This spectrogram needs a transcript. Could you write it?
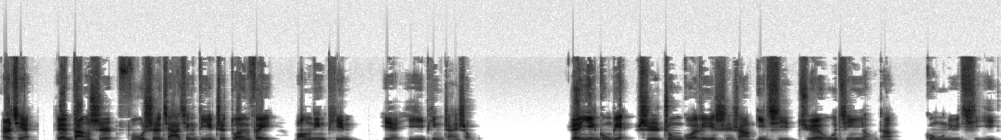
而且连当时服侍嘉靖帝之端妃王宁嫔也一并斩首。人淫宫变是中国历史上一起绝无仅有的宫女起义。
